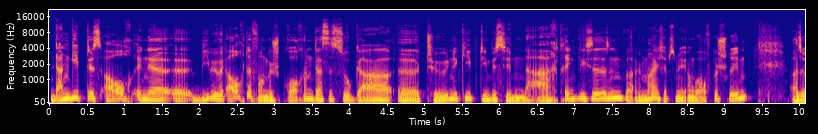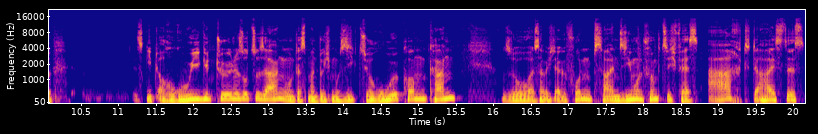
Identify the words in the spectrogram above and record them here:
dann gibt es auch in der äh, Bibel wird auch davon gesprochen, dass es sogar äh, Töne gibt, die ein bisschen nachträglicher sind. Warte mal, ich habe es mir irgendwo aufgeschrieben. Also es gibt auch ruhige Töne sozusagen und dass man durch Musik zur Ruhe kommen kann. So, was habe ich da gefunden? Psalm 57, Vers 8, da heißt es,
